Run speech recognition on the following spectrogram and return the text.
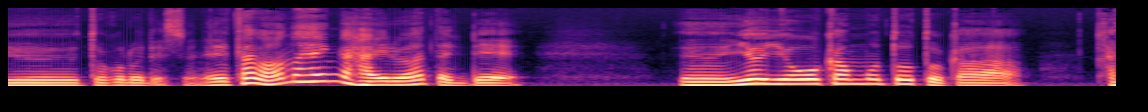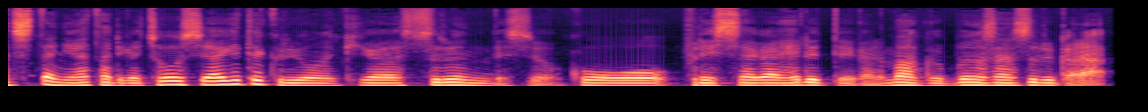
いうところですよね。多分あの辺が入るあたりで、うん、いよいよ岡本とか、勝谷あたりが調子上げてくるような気がするんですよ。こう、プレッシャーが減るっていうか、ね、マーク分散するから。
